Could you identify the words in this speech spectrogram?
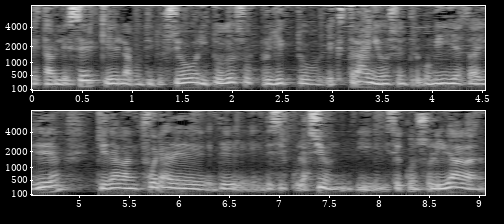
establecer que la constitución y todos esos proyectos extraños, entre comillas, esa idea, quedaban fuera de, circulación y se consolidaba.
